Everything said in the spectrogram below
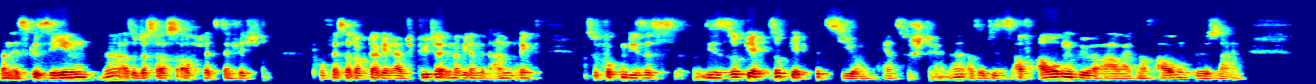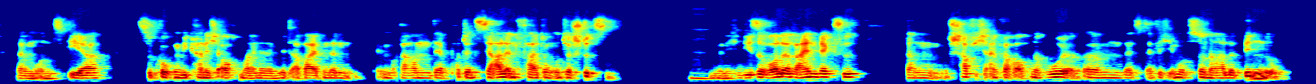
man ist gesehen. Ne? Also das, was auch letztendlich Professor Dr. Gerhard Hüther immer wieder mit anbringt, zu gucken, dieses, diese Subjekt-Subjekt-Beziehung herzustellen. Ne? Also dieses auf Augenhöhe arbeiten, auf Augenhöhe sein ähm, und eher zu gucken, wie kann ich auch meine Mitarbeitenden im Rahmen der Potenzialentfaltung unterstützen. Mhm. Wenn ich in diese Rolle reinwechsel, dann schaffe ich einfach auch eine hohe, ähm, letztendlich emotionale Bindung.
